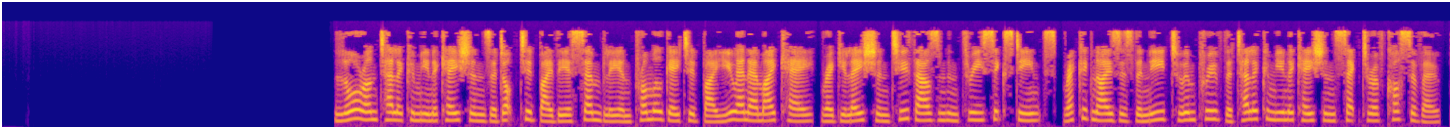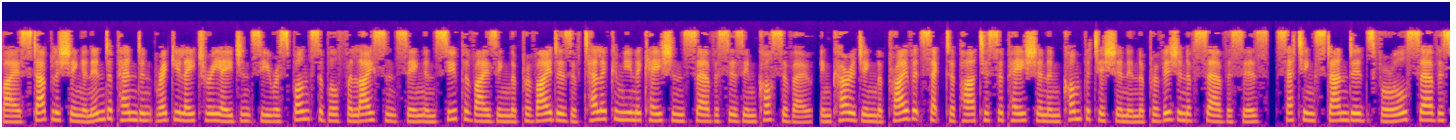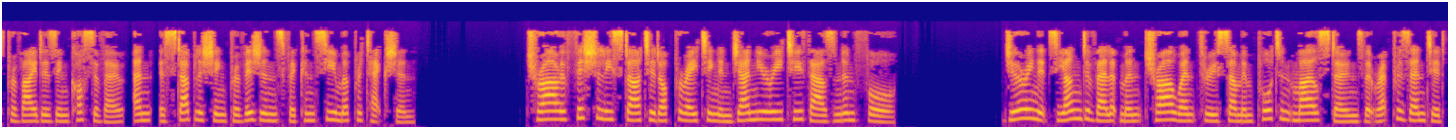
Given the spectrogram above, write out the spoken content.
Law on Telecommunications adopted by the Assembly and promulgated by UNMIK, Regulation 2003-16, recognizes the need to improve the telecommunications sector of Kosovo, by establishing an independent regulatory agency responsible for licensing and supervising the providers of telecommunications services in Kosovo, encouraging the private sector participation and competition in the provision of services, setting standards for all service providers in Kosovo, and, establishing provisions for consumer protection. TRA officially started operating in January 2004. During its young development TRA went through some important milestones that represented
